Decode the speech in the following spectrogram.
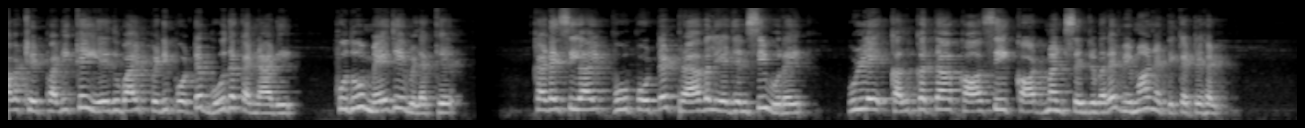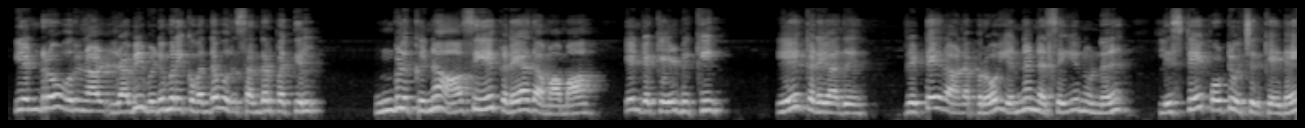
அவற்றை படிக்க ஏதுவாய் பிடிபோட்ட பூத கண்ணாடி புது மேஜை விளக்கு கடைசியாய் பூ போட்ட டிராவல் ஏஜென்சி உரை உள்ளே கல்கத்தா காசி காட்மண்ட் சென்று வர விமான டிக்கெட்டுகள். என்றோ ஒரு நாள் ரவி விடுமுறைக்கு வந்த ஒரு சந்தர்ப்பத்தில் உங்களுக்குன்னு ஆசையே கிடையாதா மாமா? என்ற கேள்விக்கு ஏன் கிடையாது. ரிட்டையர் ஆனப்புறம் என்னென்ன செய்யணும்னு லிஸ்ட்டே போட்டு வச்சிருக்கேனே.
